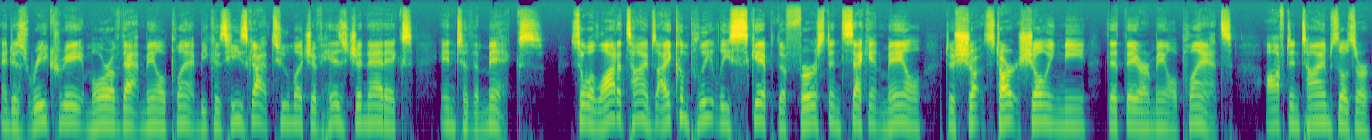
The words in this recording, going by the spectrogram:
and just recreate more of that male plant because he's got too much of his genetics into the mix. So a lot of times I completely skip the first and second male to sh- start showing me that they are male plants. Oftentimes those are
